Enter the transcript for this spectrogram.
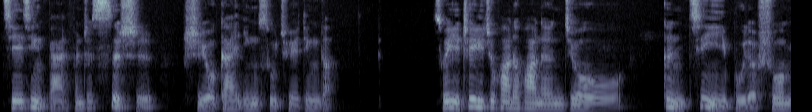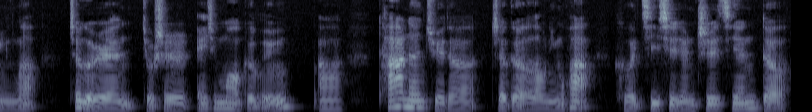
接近百分之四十是由该因素决定的。所以这一句话的话呢，就更进一步的说明了。这个人就是 H. Moglu 啊，他呢觉得这个老龄化和机器人之间的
